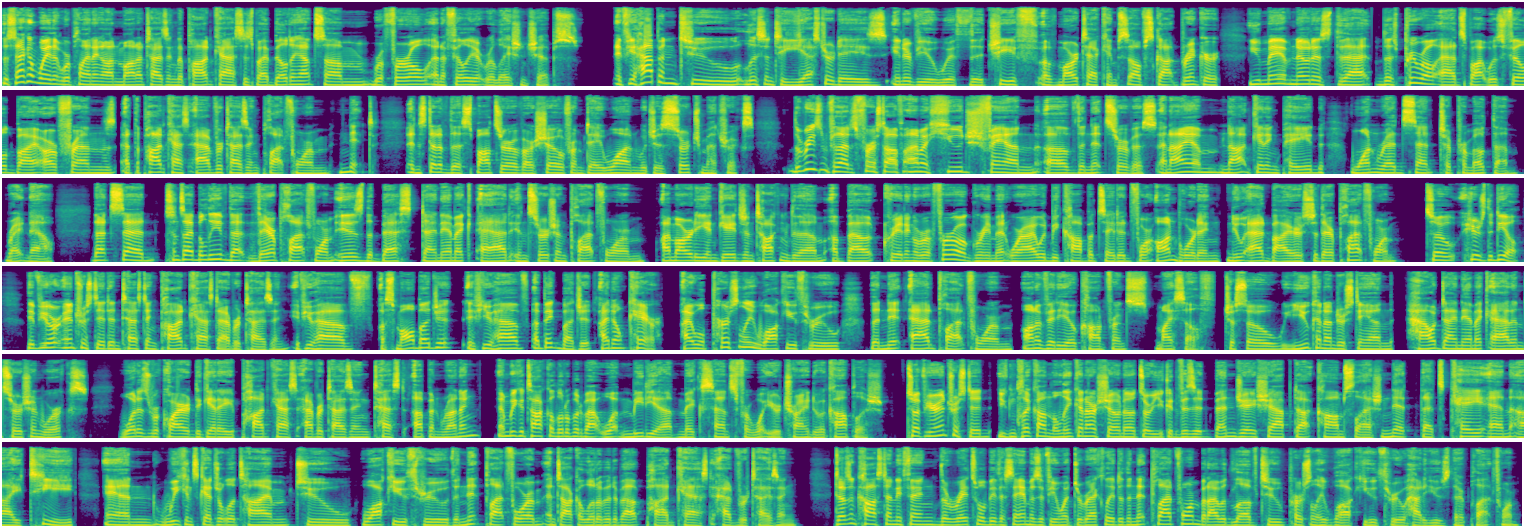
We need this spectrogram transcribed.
The second way that we're planning on monetizing the podcast is by building out some referral and affiliate relationships. If you happen to listen to yesterday's interview with the chief of Martech himself, Scott Brinker, you may have noticed that this pre roll ad spot was filled by our friends at the podcast advertising platform Knit instead of the sponsor of our show from day one, which is Searchmetrics. The reason for that is first off, I'm a huge fan of the Knit service, and I am not getting paid one red cent to promote them right now. That said, since I believe that their platform is the best dynamic ad insertion platform, I'm already engaged in talking to them about creating a referral agreement where I would be compensated for onboarding new ad buyers to their platform. So here's the deal. If you're interested in testing podcast advertising, if you have a small budget, if you have a big budget, I don't care. I will personally walk you through the Knit ad platform on a video conference myself, just so you can understand how dynamic ad insertion works, what is required to get a podcast advertising test up and running, and we could talk a little bit about what media makes sense for what you're trying to accomplish. So if you're interested, you can click on the link in our show notes or you could visit benjshap.com slash knit. That's K-N-I-T. And we can schedule a time to walk you through the knit platform and talk a little bit about podcast advertising. It doesn't cost anything. The rates will be the same as if you went directly to the knit platform, but I would love to personally walk you through how to use their platform.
